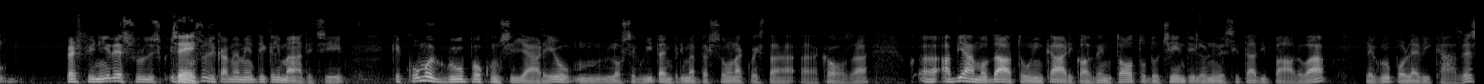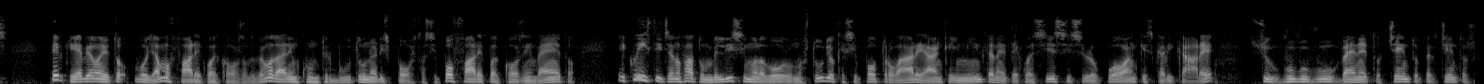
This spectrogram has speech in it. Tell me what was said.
per finire sul discorso sì. sui cambiamenti climatici, che come gruppo consigliare, io mh, l'ho seguita in prima persona questa uh, cosa, uh, abbiamo dato un incarico a 28 docenti dell'Università di Padova, del gruppo Levi Cases, perché abbiamo detto vogliamo fare qualcosa, dobbiamo dare un contributo, una risposta, si può fare qualcosa in Veneto. E questi ci hanno fatto un bellissimo lavoro, uno studio che si può trovare anche in internet e qualsiasi se lo può anche scaricare, su www.veneto100%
